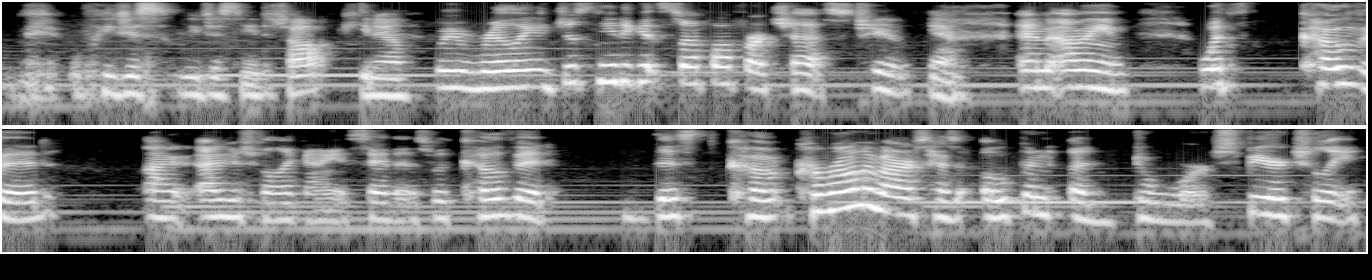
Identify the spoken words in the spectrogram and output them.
we just we just need to talk, you know. we really just need to get stuff off our chest too. Yeah. And I mean, with COVID, I, I just feel like I need to say this. With COVID, this co- coronavirus has opened a door spiritually.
